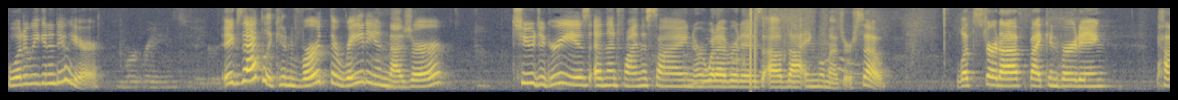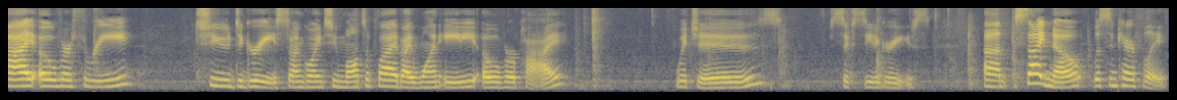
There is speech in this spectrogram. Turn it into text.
what are we going to do here? Convert radians to degrees. Exactly. Convert the radian measure to degrees and then find the sine or whatever it is of that angle measure. So let's start off by converting pi over 3 to degrees. So I'm going to multiply by 180 over pi, which is 60 degrees. Um, side note, listen carefully.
